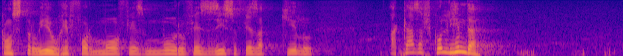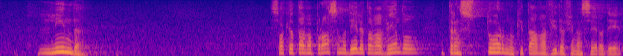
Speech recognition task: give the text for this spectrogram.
Construiu, reformou, fez muro, fez isso, fez aquilo. A casa ficou linda. Linda. Só que eu estava próximo dele, eu estava vendo o transtorno que estava a vida financeira dele.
